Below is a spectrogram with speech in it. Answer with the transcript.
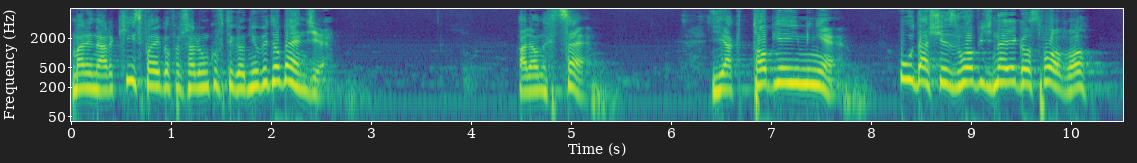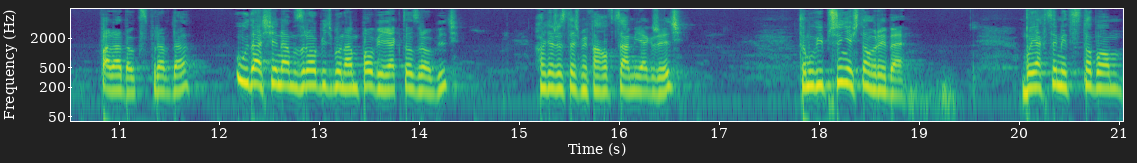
marynarki i swojego ferszalunku w tygodniu wydobędzie. Ale on chce, jak tobie i mnie, uda się złowić na Jego słowo. Paradoks, prawda? Uda się nam zrobić, bo nam powie, jak to zrobić. Chociaż jesteśmy fachowcami, jak żyć. To mówi, przynieś tą rybę, bo ja chcę mieć z Tobą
